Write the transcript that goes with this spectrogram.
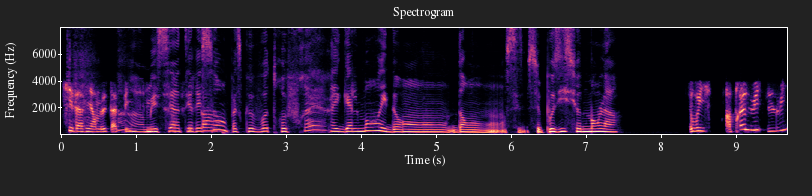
qui va venir me taper ah, Mais c'est intéressant parce que votre frère également est dans dans ce positionnement-là. Oui. Après, lui, lui,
